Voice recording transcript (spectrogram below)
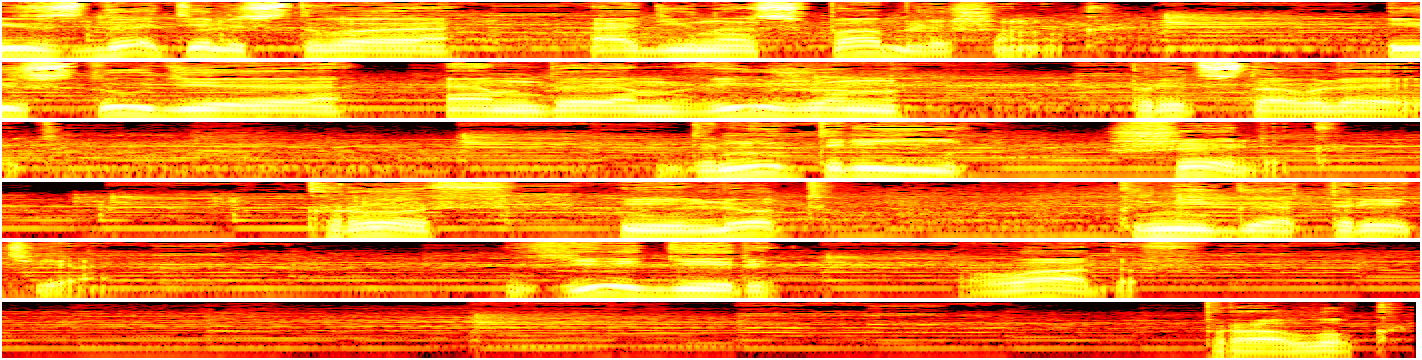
Издательство 1С Паблишинг и студия MDM Vision представляют. Дмитрий Шелик. Кровь и лед Книга третья. Егерь Ладов. Пролог.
